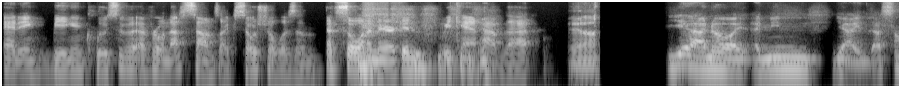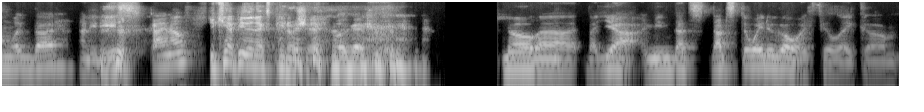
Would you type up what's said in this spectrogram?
and in being inclusive of everyone. That sounds like socialism. That's so un-American. We can't have that. yeah. Yeah no I, I mean yeah it does sound like that and it is kind of. You can't be the next Pinochet. okay. No but but yeah i mean that's that's the way to go i feel like um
